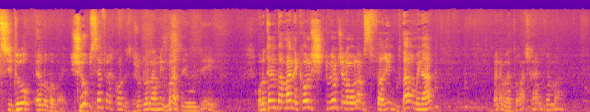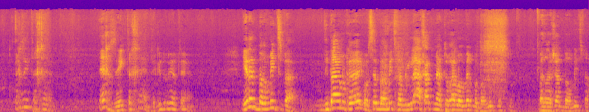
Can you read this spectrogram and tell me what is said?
סידור אין לו בבית. שום ספר קודש, פשוט לא להאמין. מה, אתה יהודי? הוא נותן במה לכל שטויות של העולם, ספרים בר מינן. כן, אבל התורה שלך אין במה. איך זה ייתכן? איך זה ייתכן? תגידו לי אתם. ילד בר מצווה, דיברנו כרגע, עושה בר מצווה, מילה אחת מהתורה לא אומר בבר מצווה. בדרשת בר מצווה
